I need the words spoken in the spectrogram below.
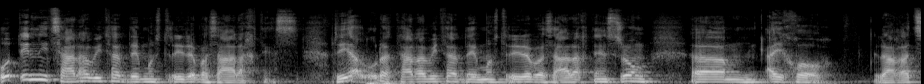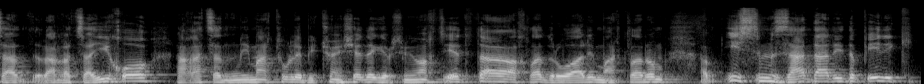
პუტინიც არავითარ დემონსტრირებას არ ახდენს. რეალურად არავითარ დემონსტრირებას არ ახდენს, რომ აი ხო რაღაცა რაღაცა იყო, რაღაცა მიმართულები ჩვენ შედეგებს მიმაღწიეთ და ახლა დრო არის მართლა რომ ის მზად არის და პირიქით.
